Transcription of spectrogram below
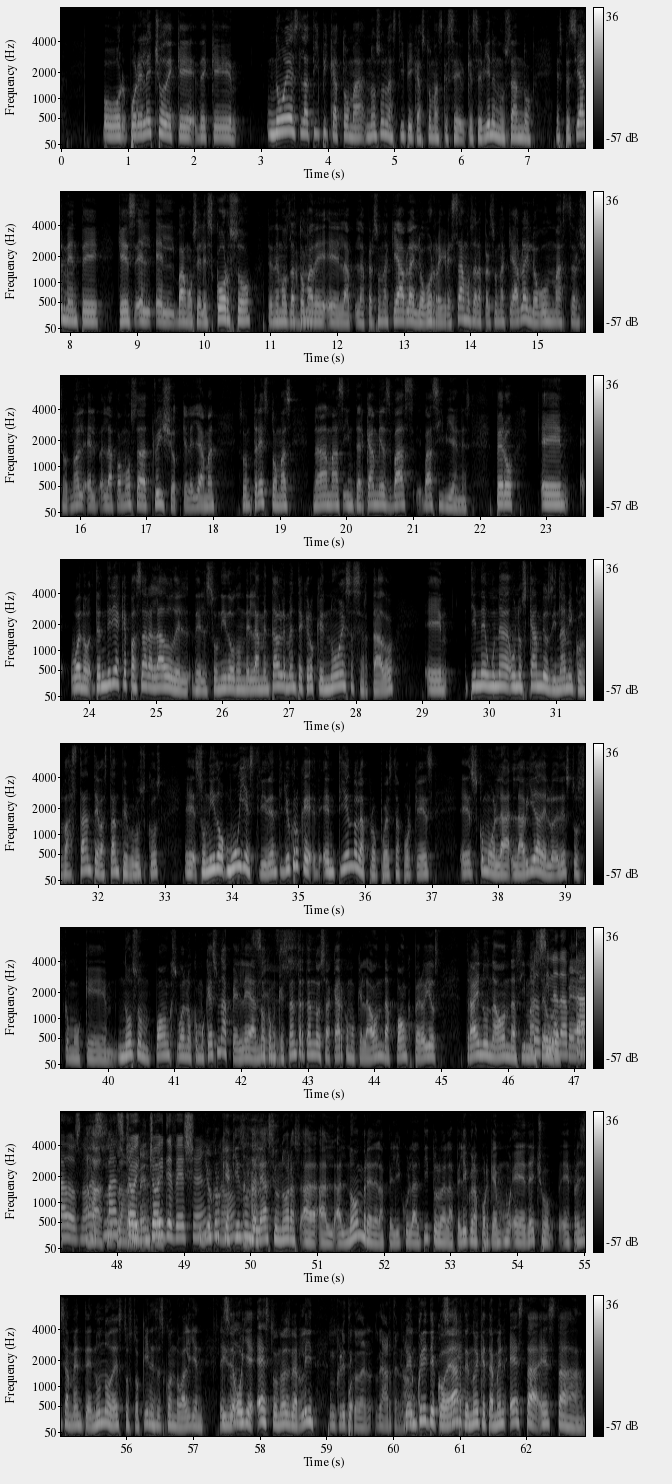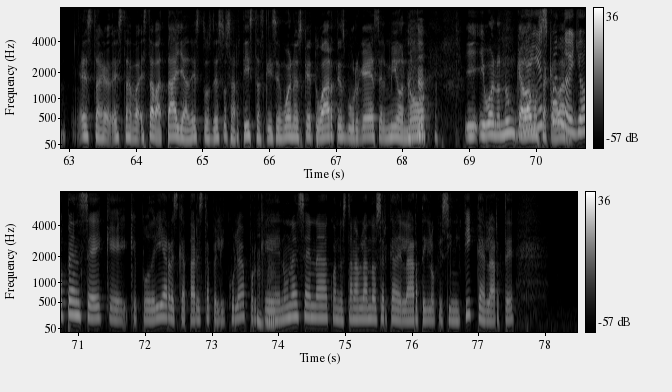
por, por el hecho de que, de que no es la típica toma, no son las típicas tomas que se, que se vienen usando, especialmente que es el, el vamos, el escorzo, tenemos la toma de eh, la, persona que habla y luego regresamos a la persona que habla y luego un master shot, ¿no? la famosa three shot que le llaman, son tres tomas, nada más intercambias, vas, vas y vienes. Pero eh, bueno, tendría que pasar al lado del, del, sonido donde lamentablemente creo que no es acertado. Eh, tiene una, unos cambios dinámicos bastante, bastante bruscos. Eh, sonido muy estridente. Yo creo que entiendo la propuesta porque es, es como la, la vida de, de, estos como que no son punks. Bueno, como que es una pelea, ¿no? como que están tratando de sacar como que la onda punk, pero ellos traen una onda así más Los inadaptados, ¿no? es más Joy, Division. Yo creo que aquí es donde le hace honor al, nombre de la película, al título de la película, porque eh, de hecho, eh, precisamente en uno de estos toquines es cuando alguien le dice, oye, esto no es Berlín. Un crítico de, arte, ¿no? De un crítico de arte, ¿no? Y que también esta, esta, esta, esta, esta batalla de estos, de estos artistas que dicen, bueno, es que tu arte es burgués, el mío no. Y, bueno, nunca vamos a acabar. es cuando yo pensé que, podría rescatar esta película, porque en una escena, cuando están hablando acerca del arte y lo que significa el arte,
